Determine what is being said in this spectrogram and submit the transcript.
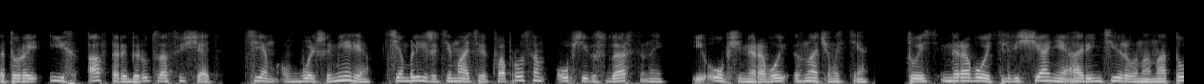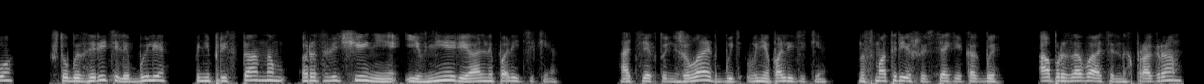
которые их авторы берутся освещать, тем в большей мере, чем ближе тематика к вопросам общей государственной и общей мировой значимости. То есть мировое телевещание ориентировано на то, чтобы зрители были в непрестанном развлечении и вне реальной политики. А те, кто не желает быть вне политики, насмотревшись всяких как бы образовательных программ,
